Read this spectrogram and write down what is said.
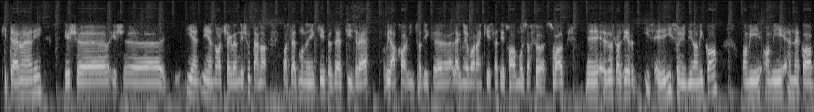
kitermelni, és, e, és e, ilyen, ilyen nagyságrend, és utána azt lehet mondani, hogy 2010-re a világ 30. legnagyobb aranykészletét halmozza föl. Szóval ez azért is, egy iszonyú dinamika, ami, ami ennek a,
